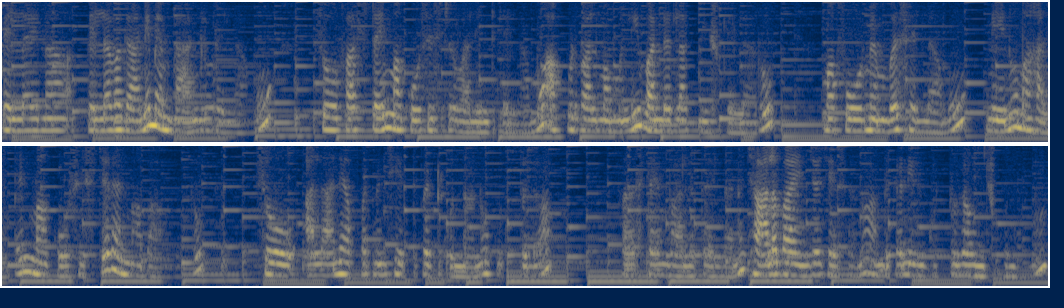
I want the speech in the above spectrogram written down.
పెళ్ళైన పెళ్ళవగానే మేము బెంగళూరు వెళ్ళాము. సో ఫస్ట్ టైం మా కో సిస్టర్ వాళ్ళ ఇంటికి వెళ్ళాము. అప్పుడు వాళ్ళు మమ్మల్ని వండర్లాకి తీసుకెళ్ళారు. మా ఫోర్ మెంబర్స్ వెళ్ళాము. నేను మా హస్బెండ్ మా కో సిస్టర్ అండ్ మా బావగారు. సో అలానే అప్పటి నుంచి ఎత్తి పెట్టుకున్నాను గుర్తుగా ఫస్ట్ టైం వాళ్ళతో వెళ్ళాను. చాలా బాగా ఎంజాయ్ చేశాను. అందుకని నేను గుర్తుగా ఉంచుకున్నాను.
